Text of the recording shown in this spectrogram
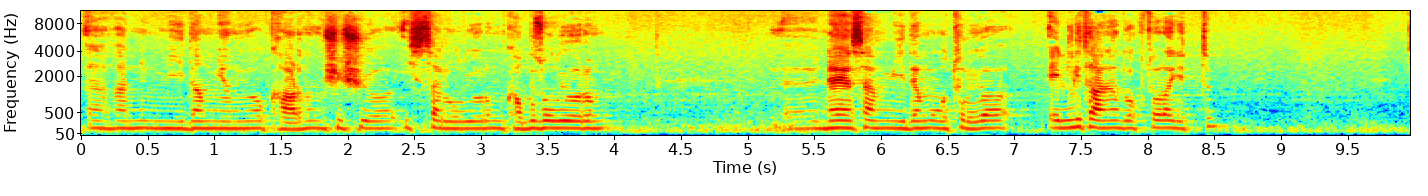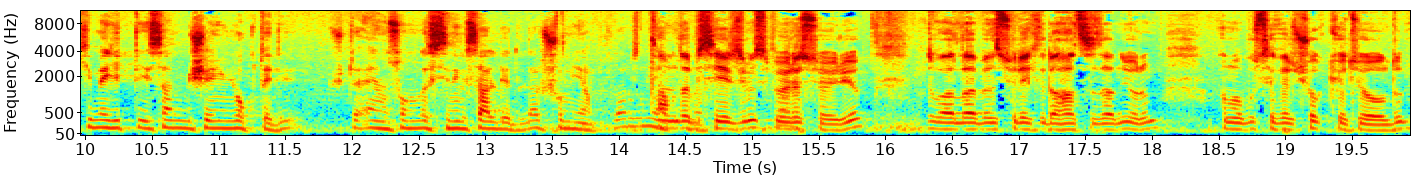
efendim midem yanıyor, karnım şişiyor, ishal oluyorum, kabız oluyorum. Ee, ne yesem mideme oturuyor. 50 tane doktora gittim. Kime gittiysem bir şeyin yok dedi. İşte en sonunda sinirsel dediler. Şunu yaptılar, bunu Tam da yaptılar. bir seyircimiz böyle söylüyor. Vallahi ben sürekli rahatsızlanıyorum ama bu sefer çok kötü oldum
